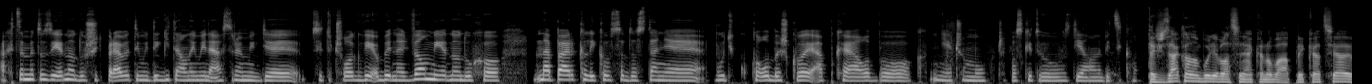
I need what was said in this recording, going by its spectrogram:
A chceme to zjednodušiť práve tými digitálnymi nástrojmi, kde si to človek vie objednať veľmi jednoducho. Na pár klikov sa dostane buď k kolobežkovej apke alebo k niečomu, čo poskytujú vzdialené bicykle. Takže základom bude vlastne nejaká nová aplikácia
